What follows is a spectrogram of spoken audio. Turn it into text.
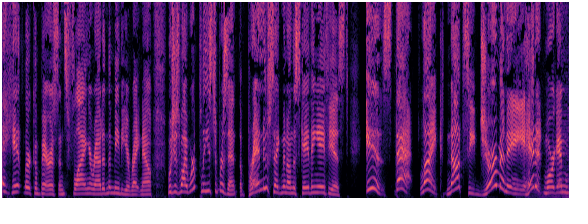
of Hitler comparisons flying around in the media right now, which is why we're pleased to present the brand new segment on the Scathing Atheist. Is that like Nazi Germany? Hit it, Morgan.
